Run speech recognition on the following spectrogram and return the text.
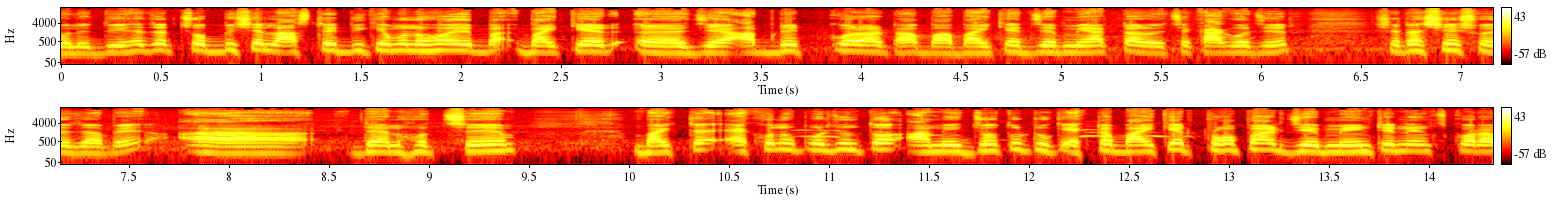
বলি। দুই হাজার চব্বিশের লাস্টের দিকে মনে হয় বাইকের যে আপডেট করাটা বা বাইকের যে মেয়াদটা রয়েছে কাগজের, সেটা শেষ হয়ে যাবে। দেন হচ্ছে বাইকটা এখনও পর্যন্ত আমি যতটুকু, একটা বাইকের প্রপার যে মেনটেনেন্স করা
